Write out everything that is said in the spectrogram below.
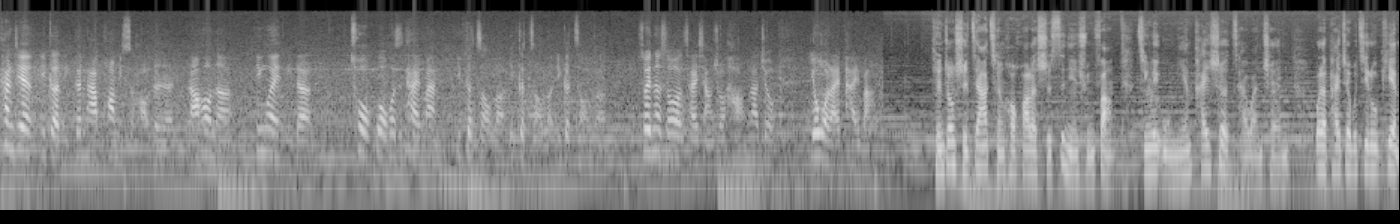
看见一个你跟他 promise 好的人，然后呢，因为你的错过或是太慢，一个走了，一个走了，一个走了，所以那时候才想说，好，那就由我来拍吧。田中实家前后花了十四年寻访，经历五年拍摄才完成。为了拍这部纪录片，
